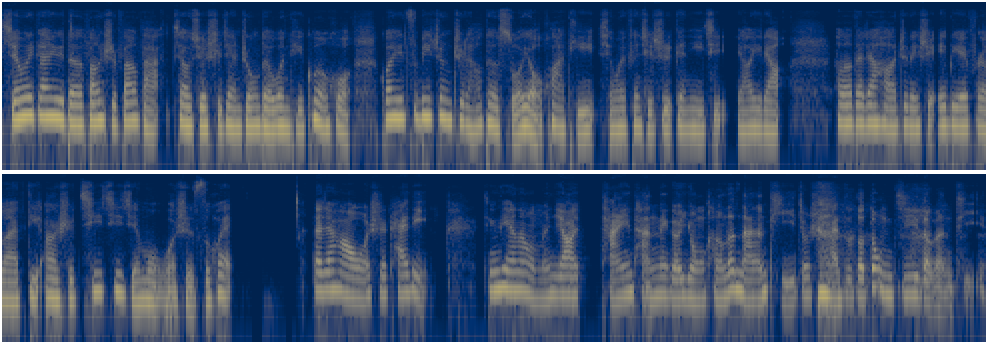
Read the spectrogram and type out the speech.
行为干预的方式方法、教学实践中的问题困惑，关于自闭症治疗的所有话题，行为分析师跟你一起聊一聊。Hello，大家好，这里是 ABA for Life 第二十七期节目，我是思慧。大家好，我是凯蒂。今天呢，我们要谈一谈那个永恒的难题，就是孩子的动机的问题。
